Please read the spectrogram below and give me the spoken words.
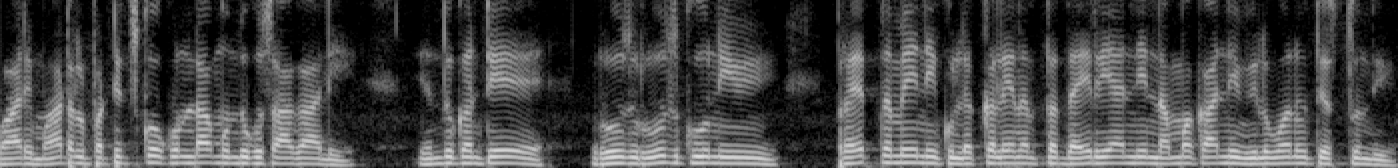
వారి మాటలు పట్టించుకోకుండా ముందుకు సాగాలి. ఎందుకంటే రోజు రోజుకు నీ ప్రయత్నమే నీకు లెక్కలేనంత ధైర్యాన్ని నమ్మకాన్ని విలువను తెస్తుంది.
